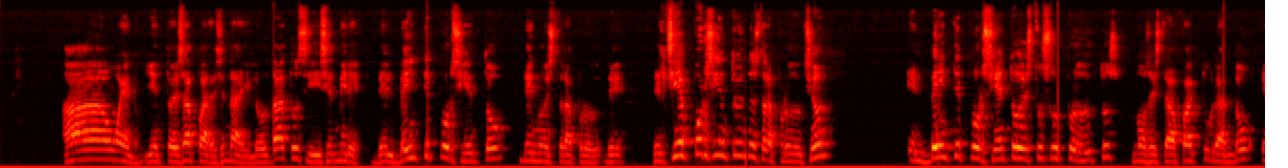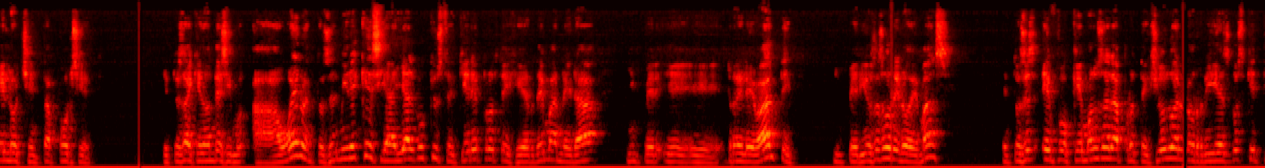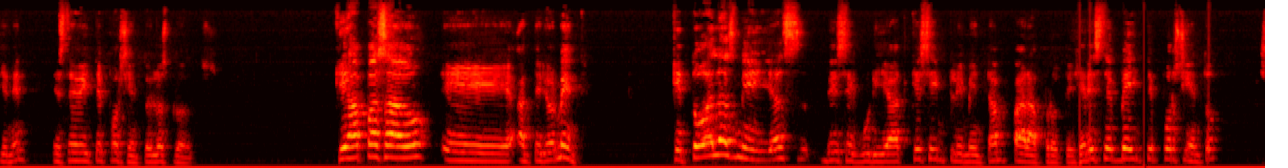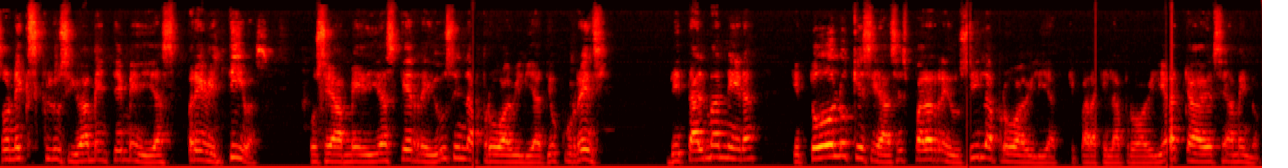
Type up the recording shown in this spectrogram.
Ah, bueno, y entonces aparecen ahí los datos y dicen, mire, del 20% de nuestra, de, del 100% de nuestra producción, el 20% de estos productos nos está facturando el 80%. Entonces aquí es donde decimos, ah, bueno, entonces mire que si hay algo que usted quiere proteger de manera eh, eh, relevante, imperiosa sobre lo demás, entonces enfoquémonos a la protección o a los riesgos que tienen este 20% de los productos. ¿Qué ha pasado eh, anteriormente? Que todas las medidas de seguridad que se implementan para proteger este 20% son exclusivamente medidas preventivas, o sea, medidas que reducen la probabilidad de ocurrencia, de tal manera que todo lo que se hace es para reducir la probabilidad, que para que la probabilidad cada vez sea menor.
